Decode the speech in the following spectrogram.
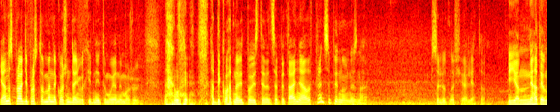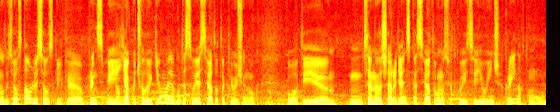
Я насправді просто в мене кожен день вихідний, тому я не можу адекватно відповісти на це питання. Але в принципі, ну не знаю. Абсолютно фіолетово. Я негативно до цього ставлюся, оскільки, в принципі, як у чоловіків має бути своє свято, так і у жінок. От, і це не лише радянське свято, воно святкується і у інших країнах, тому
